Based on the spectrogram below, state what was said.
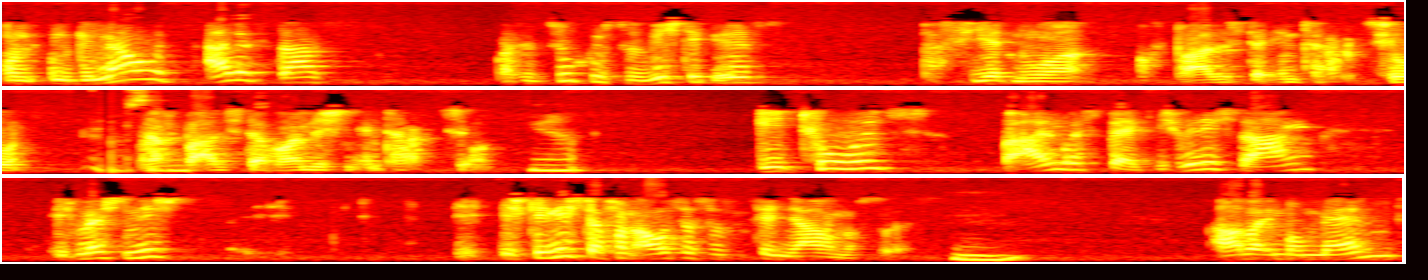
und, und genau alles das, was in Zukunft so wichtig ist, passiert nur auf Basis der Interaktion Absolut. und auf Basis der räumlichen Interaktion. Ja. Die Tools, bei allem Respekt, ich will nicht sagen, ich möchte nicht, ich, ich gehe nicht davon aus, dass es in zehn Jahren noch so ist. Mhm. Aber im Moment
